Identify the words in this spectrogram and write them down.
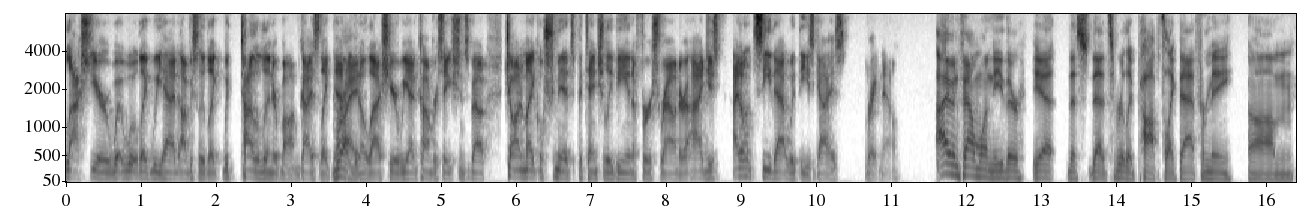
last year w- w- like we had obviously like with Tyler Linderbaum guys like that right. you know last year we had conversations about John Michael Schmitz potentially being a first rounder I just I don't see that with these guys right now I haven't found one either yet that's that's really popped like that for me um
